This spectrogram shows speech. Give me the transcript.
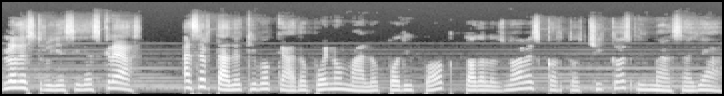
lo destruyes y descreas. Acertado, equivocado, bueno, malo, podipoc, todos los nueve cortos chicos y más allá.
